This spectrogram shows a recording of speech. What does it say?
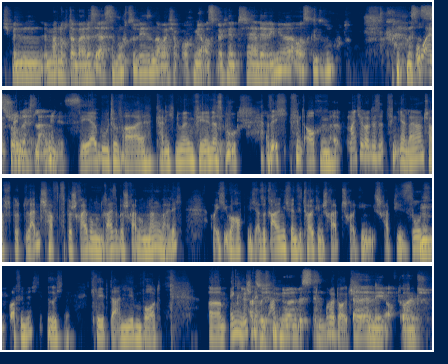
Ich bin immer noch dabei, das erste Buch zu lesen, aber ich habe auch mir ausgerechnet Herr der Ringe ausgesucht. Das oh, ist ein, schon ein, recht lang. Eine sehr gute Wahl, kann ich nur empfehlen, das Buch. Also ich finde auch, mhm. äh, manche Leute finden ja Landschafts Landschaftsbeschreibungen und Reisebeschreibungen langweilig, aber ich überhaupt nicht. Also gerade nicht, wenn sie Tolkien schreibt. Tolkien schreibt die so mhm. super, finde ich. Also ich klebe da an jedem Wort. Ähm, Englisch? Also ich bin nur ein bisschen... Oder Deutsch? Äh, nee, auf Deutsch.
